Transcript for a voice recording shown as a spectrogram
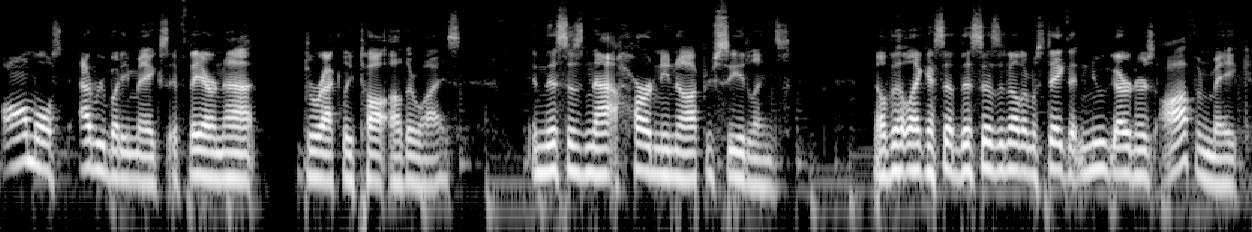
almost everybody makes if they are not directly taught otherwise. And this is not hardening off your seedlings. Now, that, like I said, this is another mistake that new gardeners often make,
